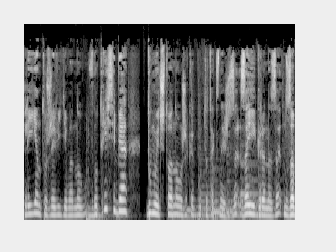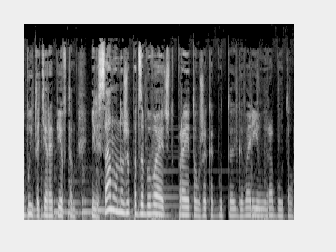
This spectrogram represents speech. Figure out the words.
клиент уже, видимо, ну, внутри себя думает, что она уже как будто, так знаешь, за, заиграна, за, забыта терапевтом, или сам он уже подзабывает, что про это уже как будто говорил и работал.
